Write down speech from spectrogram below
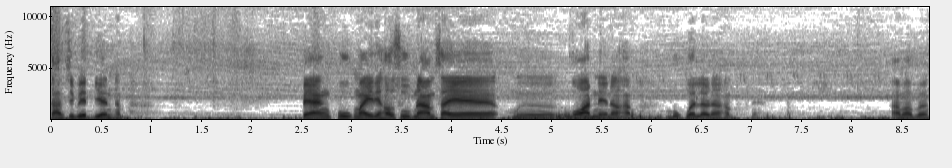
สามสิบเอ็ดเดือนครับ แปลงปลูกไม้ที่เขาสูบน้ำใส่มือก้อนเนี่ยนะครับ บุกไว้แล้วนะครับ เอามาเบิ่ง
